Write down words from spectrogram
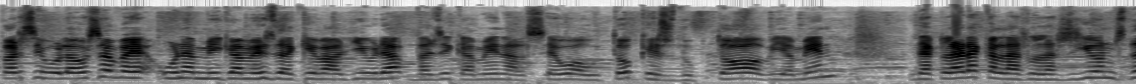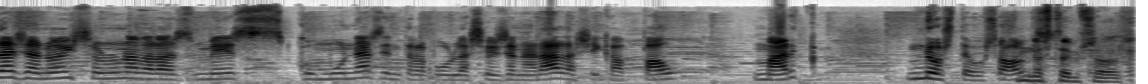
Per si voleu saber una mica més de què va el llibre, bàsicament el seu autor, que és doctor, òbviament, declara que les lesions de genoll són una de les més comunes entre la població general, així que Pau, Marc, no esteu sols. No estem sols.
